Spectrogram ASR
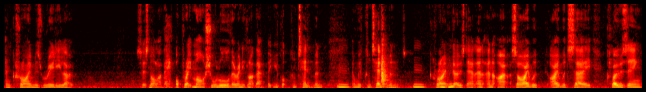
and crime is really low. So it's not like they operate martial law there or anything like that. But you've got contentment, and with contentment, crime goes down. And and I so I would I would say closing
